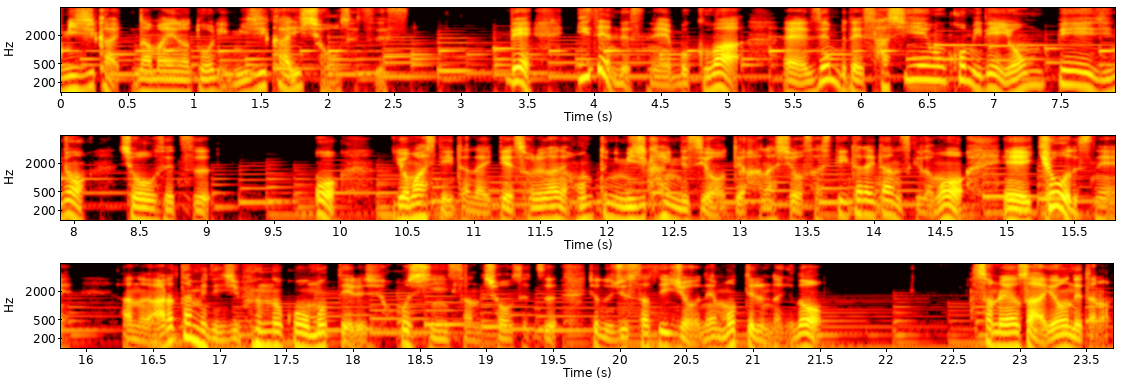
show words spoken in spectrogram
短い、名前の通り短い小説です。で、以前ですね、僕は、えー全部で挿絵も込みで4ページの小説を読ませていただいて、それがね、本当に短いんですよっていう話をさせていただいたんですけども、えー今日ですね、あの、改めて自分のこう持っている星新一さんの小説、ちょっと10冊以上ね、持ってるんだけど、それをさ、読んでたの。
